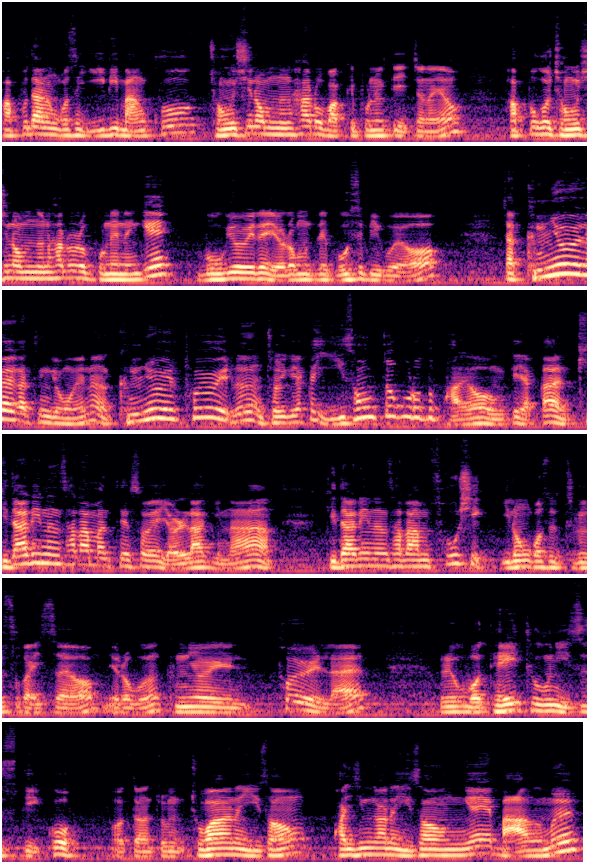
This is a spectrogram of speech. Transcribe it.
바쁘다는 것은 일이 많고 정신없는 하루 밖에 보낼 때 있잖아요. 바쁘고 정신없는 하루를 보내는 게 목요일의 여러분들의 모습이고요. 자, 금요일 날 같은 경우에는 금요일, 토요일은 저희 약간 이성적으로도 봐요. 그러니까 약간 기다리는 사람한테서의 연락이나 기다리는 사람 소식 이런 것을 들을 수가 있어요. 여러분, 금요일, 토요일 날. 그리고 뭐 데이트 운이 있을 수도 있고 어떤 좀 좋아하는 이성, 관심 가는 이성의 마음을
